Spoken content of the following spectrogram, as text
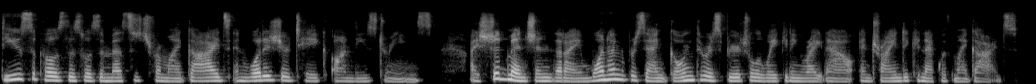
Do you suppose this was a message from my guides? And what is your take on these dreams? I should mention that I am 100% going through a spiritual awakening right now and trying to connect with my guides.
